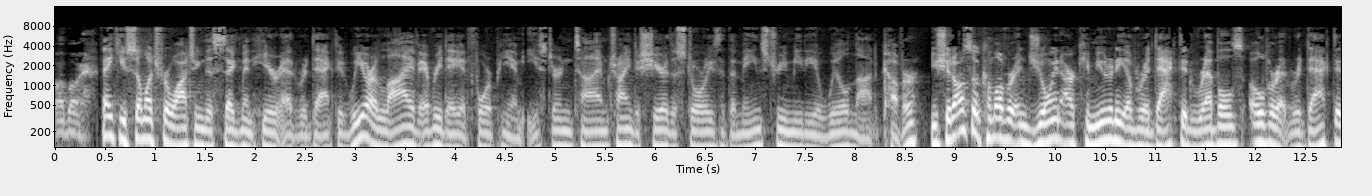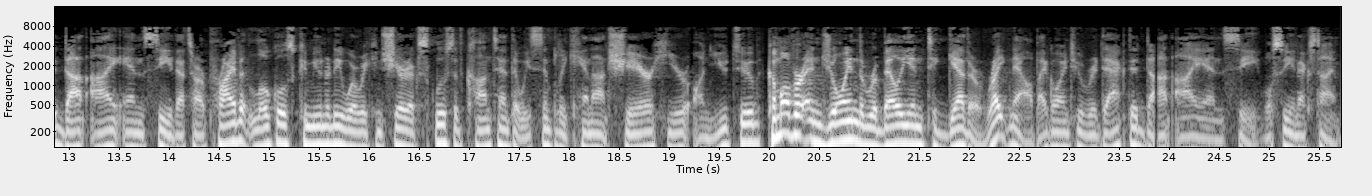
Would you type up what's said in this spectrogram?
Bye bye. Thank you so much for watching this segment here at Redacted. We are live every day at 4 p.m. Eastern Time, trying to share the stories that the mainstream media will not cover. You should also come over and join our community of Redacted Rebels over at redacted.inc. That's our private locals community where we can share exclusive content that we simply cannot share here on YouTube. Come over and join the rebellion together right now by going to redacted.inc. We'll see you next time.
